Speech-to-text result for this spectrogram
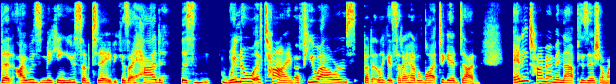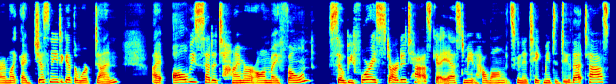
that I was making use of today because I had this window of time, a few hours, but uh, like I said, I had a lot to get done. Anytime I'm in that position where I'm like, I just need to get the work done, I always set a timer on my phone. So before I start a task, I estimate how long it's going to take me to do that task.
